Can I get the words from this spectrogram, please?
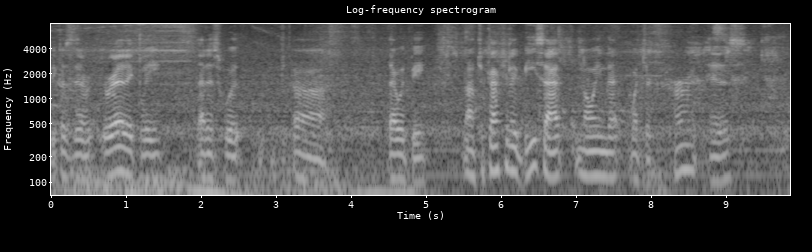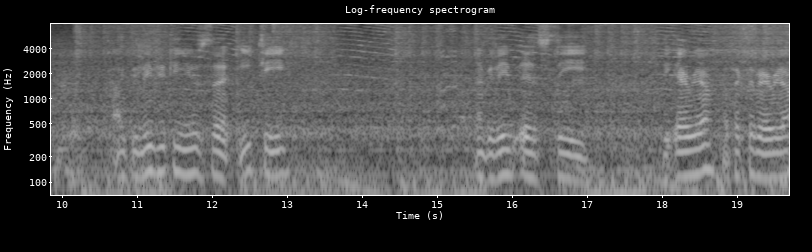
Because theoretically, that is what uh, that would be. Now to calculate BSAT, knowing that what your current is, I believe you can use the ET. I believe is the the area, effective area,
